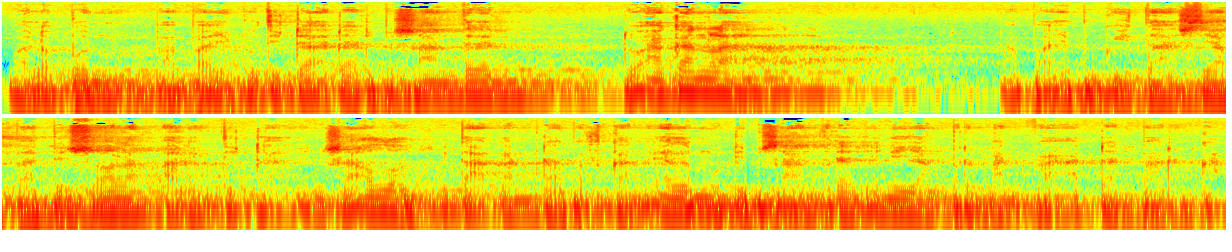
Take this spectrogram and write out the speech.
Walaupun bapak ibu tidak ada di pesantren doakanlah bapak ibu kita setiap habis sholat paling tidak. Insya Allah kita akan mendapatkan ilmu di pesantren ini yang bermanfaat dan barokah.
